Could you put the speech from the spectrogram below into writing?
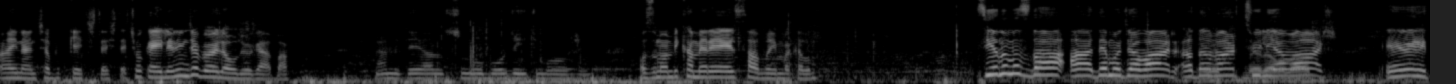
Aynen çabuk geçti işte. Çok eğlenince böyle oluyor galiba. Ben bir de yarın snowboard eğitimi alacağım. O zaman bir kameraya el sallayın bakalım. Yanımızda Adem Hoca var, Ada Evet, var, Tülya merhabalar. var. Evet,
